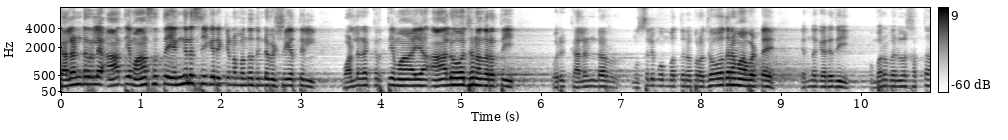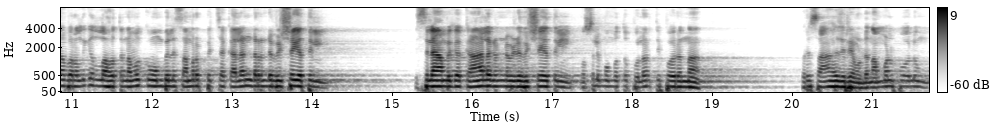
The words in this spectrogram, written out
കലണ്ടറിലെ ആദ്യ മാസത്തെ എങ്ങനെ സ്വീകരിക്കണം എന്നതിന്റെ വിഷയത്തിൽ വളരെ കൃത്യമായ ആലോചന നടത്തി. ഒരു കലണ്ടർ മുസ്ലിം ഉമ്മത്തിന് പ്രചോദനമാവട്ടെ എന്ന് കരുതി ഉമർ ബിൻ ഖത്താബ് അലി അള്ളാഹുത്ത നമുക്ക് മുമ്പിൽ സമർപ്പിച്ച കലണ്ടറിന്റെ വിഷയത്തിൽ ഇസ്ലാമിക കാലഘട്ടയുടെ വിഷയത്തിൽ മുസ്ലിം ഉമ്മത്ത് പുലർത്തിപ്പോരുന്ന ഒരു സാഹചര്യമുണ്ട്. നമ്മൾ പോലും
